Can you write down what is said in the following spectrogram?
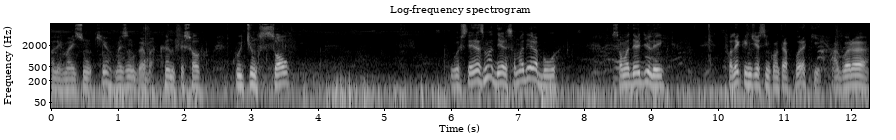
Olha aí, mais um aqui, ó, mais um lugar bacana, o pessoal curte um sol. Gostei das madeiras, só madeira boa. Só madeira de lei. Falei que a gente ia se encontrar por aqui. Agora,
